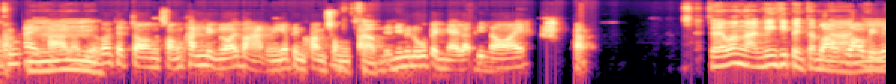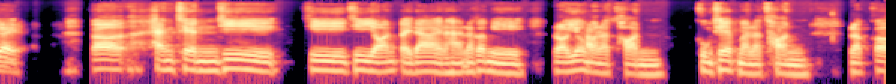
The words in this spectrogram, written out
จำได้ค่ะแล้วเดี๋ยวก็จะจองสองพันหนึ่งร้อยบาทอะไรเงี้ยเป็นความทรงครับจำเดี๋ยวนี้ไม่รู้เป็นไงแล้วพี่น้อยครับแสดงว่างานวิ่งที่เป็นตำเล่านานเล่าไปเรื่อยก็แฮงเทนที่ที่ที่ย้อนไปได้นะฮะ แล้วก็มีรอยัลครับมาราธอนกรุงเทพมาราธอนแล้วก็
